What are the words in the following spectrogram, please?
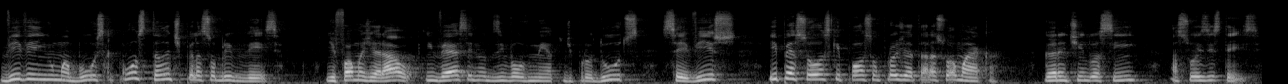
vivem em uma busca constante pela sobrevivência. De forma geral, investem no desenvolvimento de produtos, serviços e pessoas que possam projetar a sua marca, garantindo assim a sua existência.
